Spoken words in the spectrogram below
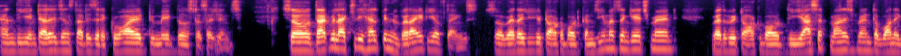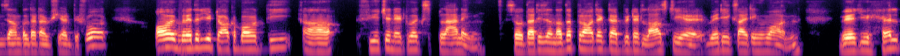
and the intelligence that is required to make those decisions so that will actually help in a variety of things. So whether you talk about consumers engagement, whether we talk about the asset management, the one example that I've shared before, or whether you talk about the uh, future networks planning. So that is another project that we did last year, very exciting one, where you help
